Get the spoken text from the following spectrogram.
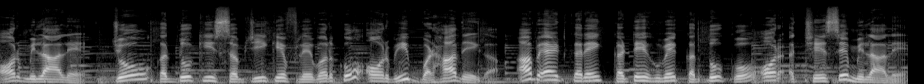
और मिला लें, जो कद्दू की सब्ज़ी के फ्लेवर को और भी बढ़ा देगा। अब ऐड करें कटे हुए कद्दू को और अच्छे से मिला लें।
